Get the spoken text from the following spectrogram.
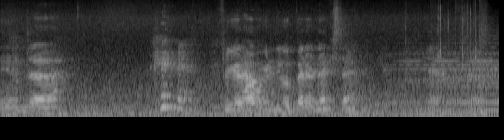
And, uh, figure out how we're gonna do it better next time. Yeah, so.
